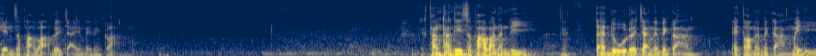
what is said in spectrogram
เห็นสภาวะด้วยใจไม่เป็นกลาง ทั้งทั้งที่สภาวะนั้นดีแต่ดูด้วยใจไม่เป็นกลาง ไอตอนไม่เป็นกลางไม่ดี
